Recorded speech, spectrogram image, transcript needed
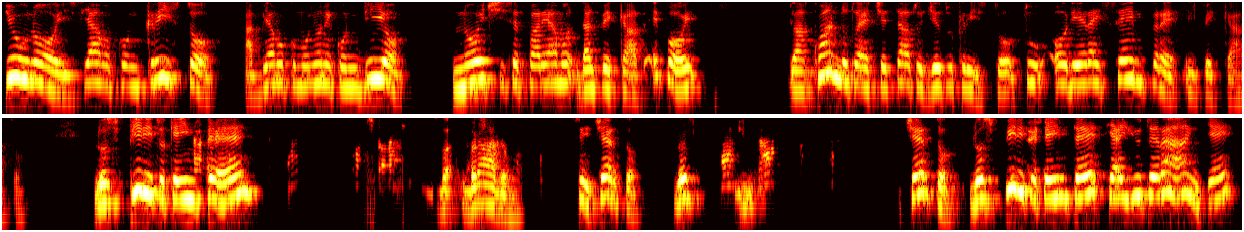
più noi siamo con Cristo, abbiamo comunione con Dio, noi ci separiamo dal peccato. E poi da quando tu hai accettato Gesù Cristo tu odierai sempre il peccato. Lo spirito che in te bravo. Sì certo. Lo, certo lo spirito che in te ti aiuterà anche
